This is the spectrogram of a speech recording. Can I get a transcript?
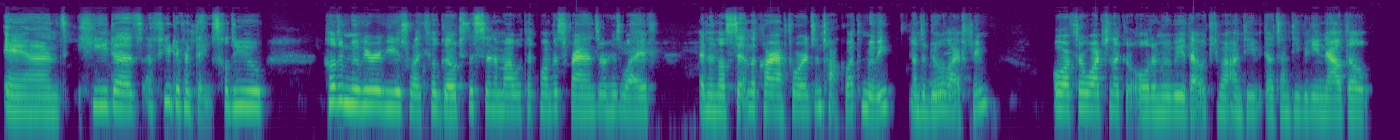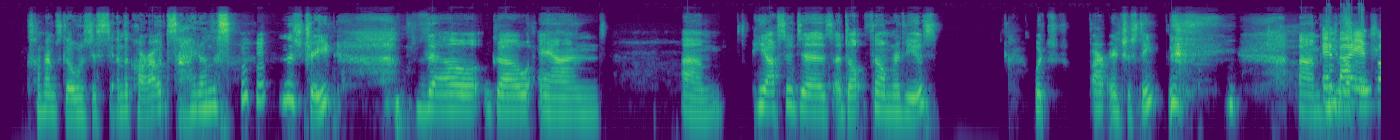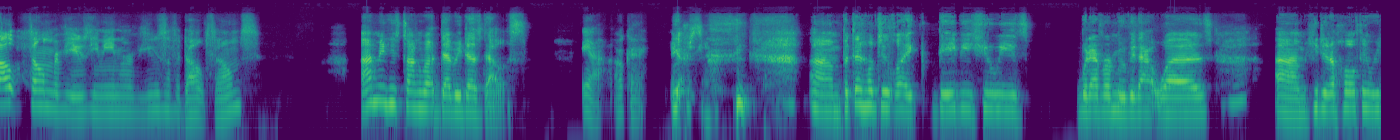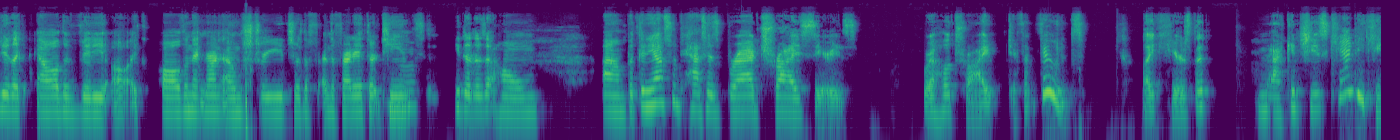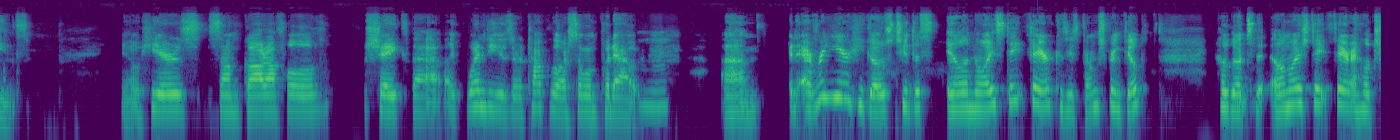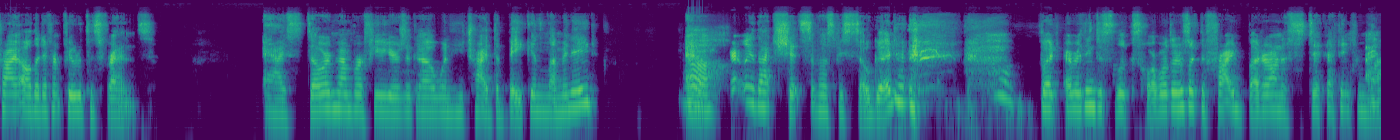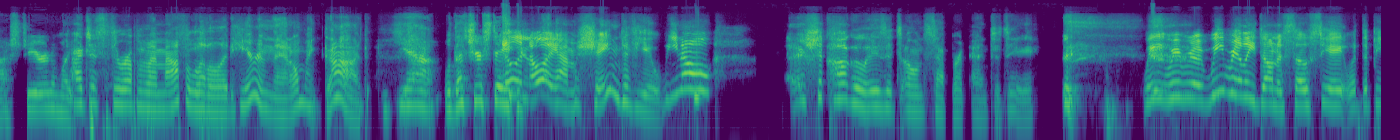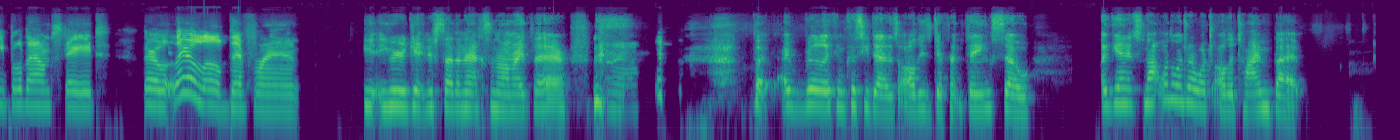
and he does a few different things. He'll do he'll do movie reviews where like he'll go to the cinema with like one of his friends or his wife, and then they'll sit in the car afterwards and talk about the movie, and they'll do a live stream. Or if they're watching like an older movie that would come out on DVD, that's on DVD now, they'll sometimes go and just sit in the car outside on the in the street. They'll go and um, he also does adult film reviews, which are interesting. um, And by whole- adult film reviews, you mean reviews of adult films? I mean, he's talking about Debbie Does Dallas. Yeah. Okay. Yeah. Um, but then he'll do like Baby Huey's whatever movie that was. Um, he did a whole thing where he did like all the video, all, like all the Nightmare on Elm Streets or the and the Friday the 13th. He did those at home. Um, but then he also has his Brad Tries series where he'll try different foods. Like here's the mac and cheese candy canes. You know, here's some god awful shake that like Wendy's or Taco Bell or someone put out. Mhm. Um, and every year he goes to this Illinois State Fair because he's from Springfield. He'll go to the Illinois State Fair and he'll try all the different food with his friends. And I still remember a few years ago when he tried the bacon lemonade. And Ugh. apparently that shit's supposed to be so good. but everything just looks horrible. There was like the fried butter on a stick, I think, from I- last year. And I'm like, I just threw up in my mouth a little at hearing that. Oh my god. yeah, well, that's your state. Illinois, I'm ashamed of you. You know, Uh, Chicago is its own separate entity. we we re- we really don't associate with the people downstate. They're they're a little different. You- You're getting your southern accent on right there. Yeah. but I really like him because he does all these different things. So again, it's not one of the ones I watch all the time, but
